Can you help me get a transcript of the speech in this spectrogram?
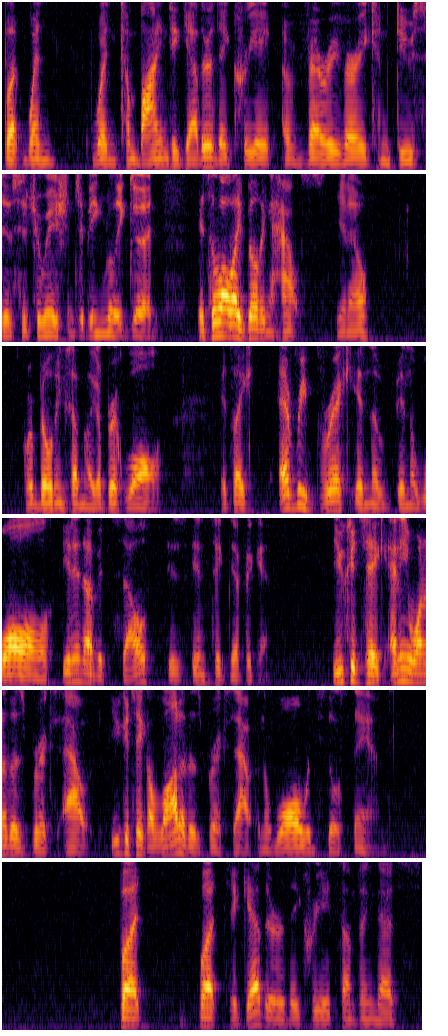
but when when combined together, they create a very, very conducive situation to being really good. It's a lot like building a house, you know, or building something like a brick wall. It's like every brick in the in the wall, in and of itself, is insignificant. You could take any one of those bricks out. You could take a lot of those bricks out, and the wall would still stand. But but together they create something that's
